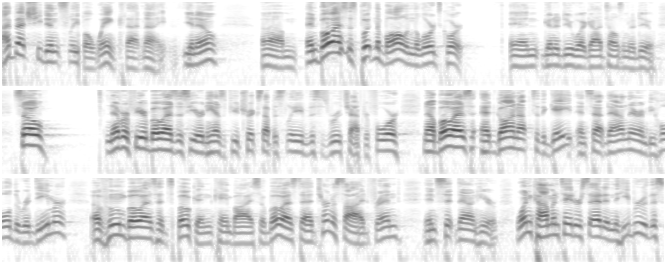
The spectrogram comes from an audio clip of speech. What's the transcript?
I bet she didn't sleep a wink that night, you know? Um, and Boaz is putting the ball in the Lord's court and going to do what God tells him to do. So, Never fear, Boaz is here, and he has a few tricks up his sleeve. This is Ruth chapter 4. Now, Boaz had gone up to the gate and sat down there, and behold, the Redeemer of whom Boaz had spoken came by. So Boaz said, Turn aside, friend, and sit down here. One commentator said in the Hebrew, this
